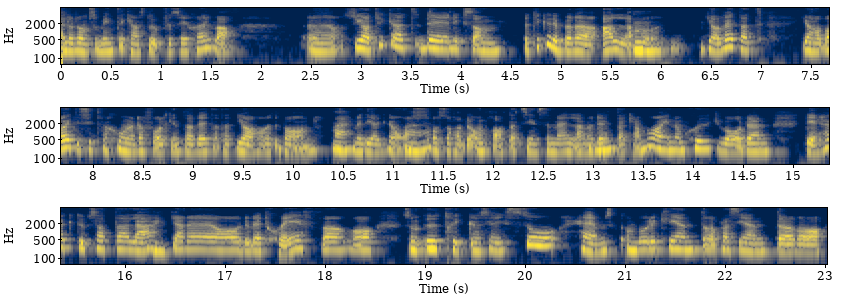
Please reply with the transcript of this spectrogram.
eller de som inte kan stå upp för sig själva. Eh, så jag tycker att det liksom, jag tycker det berör alla. På, mm. jag vet att jag har varit i situationer där folk inte har vetat att jag har ett barn Nej. med diagnos Nej. och så har de pratat sinsemellan och mm. detta kan vara inom sjukvården. Det är högt uppsatta läkare mm. och du vet chefer och, som uttrycker sig så hemskt om både klienter och patienter och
